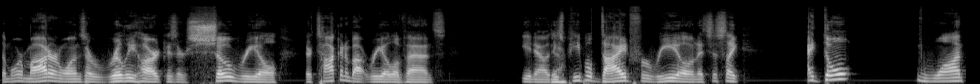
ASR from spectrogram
the more modern ones are really hard because they're so real. They're talking about real events. You know, these Yeah. people died for real, and it's just like I don't want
